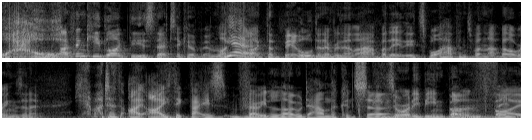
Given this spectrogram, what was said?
wow. I think he'd like the aesthetic of him, like Yeah. he'd like the build and everything like that. But it, it's what happens when that bell rings, isn't it? Yeah, but I, don't, I, I think that is very low down the concern. He's already been burned by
